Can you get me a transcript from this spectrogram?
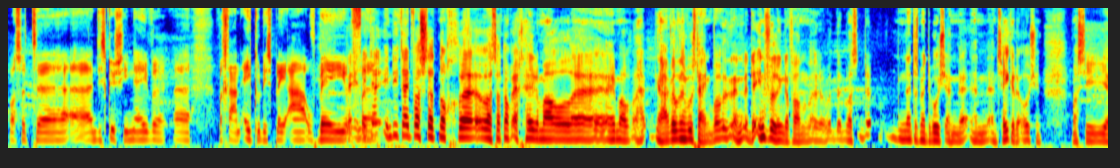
was het eh, een discussie? Nee, we, we gaan ecodisplay A of B? Of, in, die eh, tijd, in die tijd was dat nog, eh, was dat nog echt helemaal, eh, helemaal. Ja, hij wilde een woestijn. En de invulling daarvan was de- net als met de Bush en, en, en zeker de Ocean, was, die,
